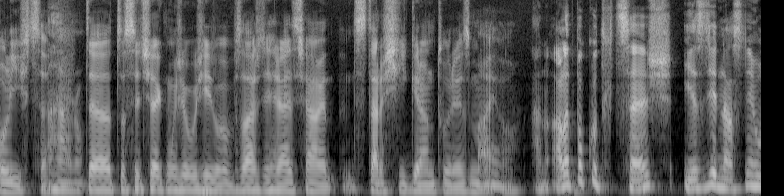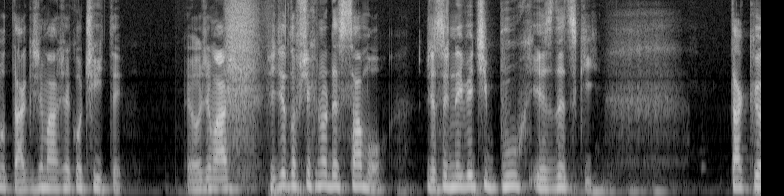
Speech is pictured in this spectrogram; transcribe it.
polívce. Ano. To, to si člověk může užít, obzvlášť hraje třeba starší Gran Turismo, jo. Ano, ale pokud chceš jezdit na sněhu tak, že máš jako cheaty, jo, že máš, že ti to všechno jde samo, že jsi největší bůh jezdecký, tak eh,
